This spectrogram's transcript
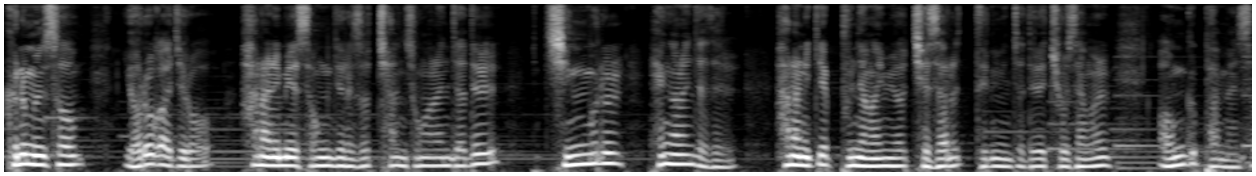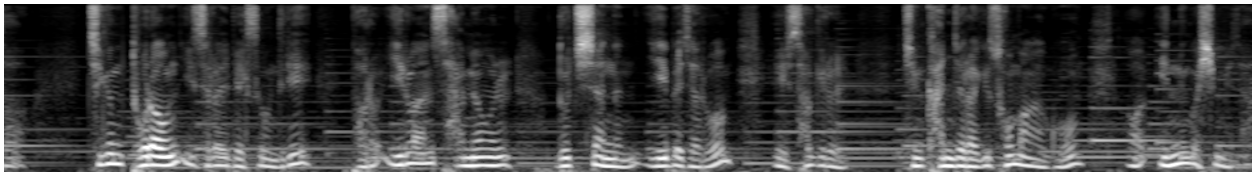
그러면서 여러 가지로 하나님의 성전에서 찬송하는 자들, 직무를 행하는 자들, 하나님께 분양하며 제사를 드리는 자들의 조상을 언급하면서 지금 돌아온 이스라엘 백성들이 바로 이러한 사명을 놓치지 않는 예배자로 서기를 지금 간절하게 소망하고 어, 있는 것입니다.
